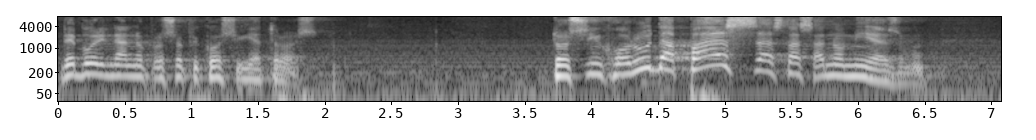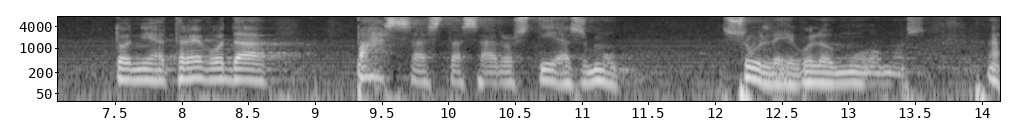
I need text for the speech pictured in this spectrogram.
Δεν μπορεί να είναι ο προσωπικός σου γιατρός το συγχωρούντα πάσα στα ανομίας μου. Τον ιατρεύοντα πάσα στα αρρωστίας μου. Σου λέει μου όμως.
